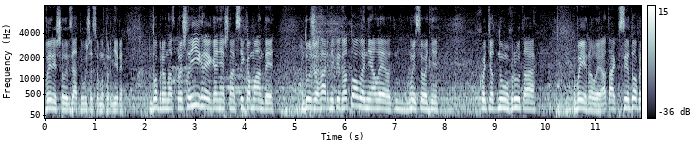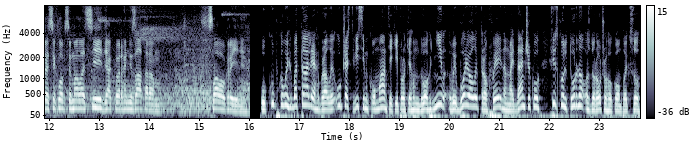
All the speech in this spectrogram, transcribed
вирішили взяти участь в цьому турнірі. Добре, у нас пройшли ігри, звісно, всі команди дуже гарні підготовлені, але ми сьогодні хоч одну гру та виграли. А так, всі добре, всі хлопці молодці. Дякую організаторам. Слава Україні! У кубкових баталіях брали участь вісім команд, які протягом двох днів виборювали трофеї на майданчику фізкультурно-оздоровчого комплексу.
